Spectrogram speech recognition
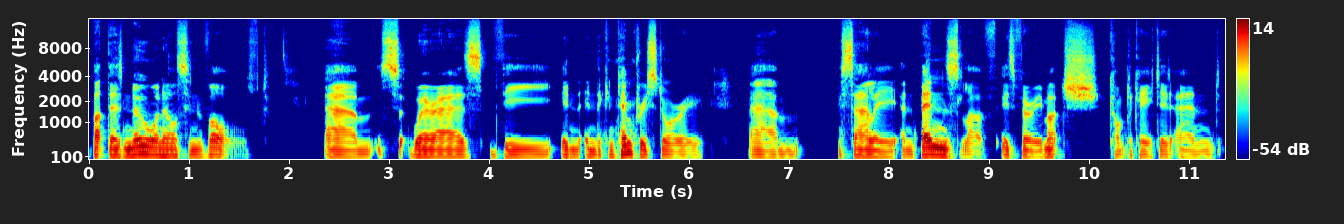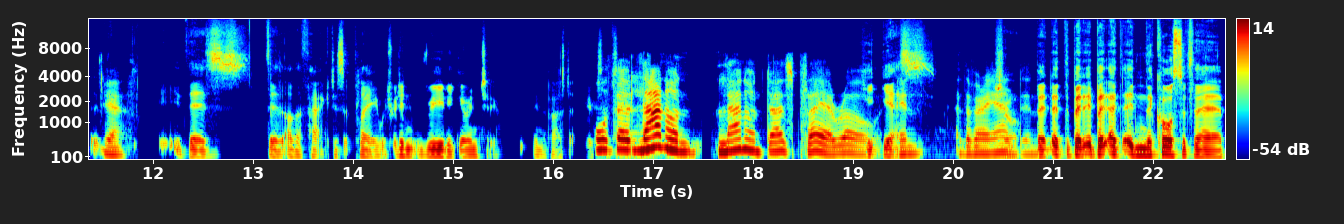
but there's no one else involved. Um, so, whereas the in in the contemporary story, um, Sally and Ben's love is very much complicated, and yeah, there's there's other factors at play which we didn't really go into in the past. Although Lannon Lannon does play a role he, yes at the very sure. end. But but but in the course of their,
